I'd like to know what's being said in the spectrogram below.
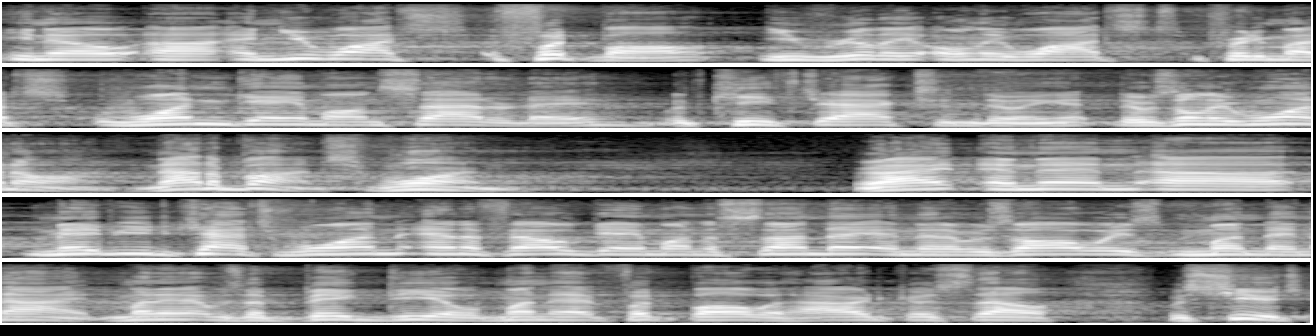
you know, uh, and you watched football, you really only watched pretty much one game on Saturday with Keith Jackson doing it. There was only one on, not a bunch, one right? And then uh, maybe you'd catch one NFL game on a Sunday, and then it was always Monday night. Monday night was a big deal. Monday Night Football with Howard Cosell was huge.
